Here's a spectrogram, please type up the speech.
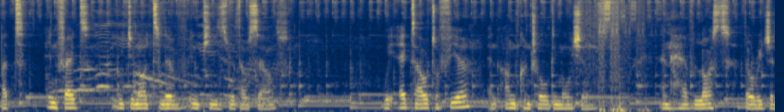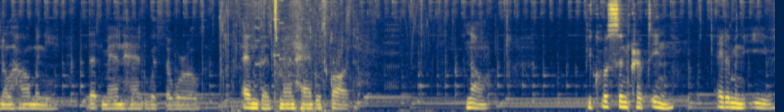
but in fact, we do not live in peace with ourselves. We act out of fear and uncontrolled emotions and have lost the original harmony that man had with the world and that man had with God. Now, because sin crept in, Adam and Eve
